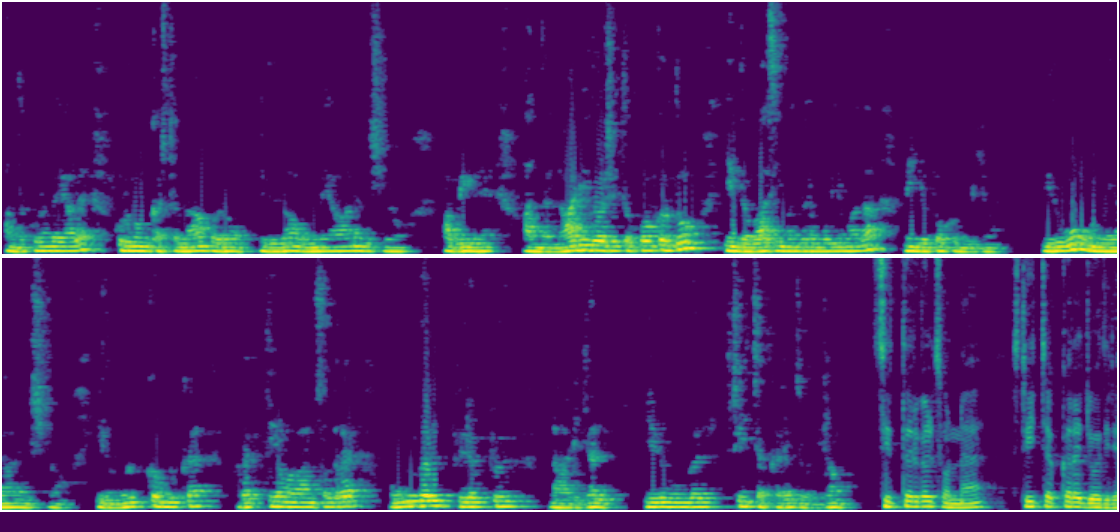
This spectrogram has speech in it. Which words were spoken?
அந்த குழந்தையால குடும்பம் கஷ்டம்தான் படும். இதுதான் உண்மையான விஷயம். அப்படின்னு அந்த நாடி தோஷத்தை போக்குறதும் இந்த வாசி மந்திரம் மூலியமாக தான் நீங்கள் போக்க முடியும். இதுவும் உண்மையான விஷயம். இது முழுக்க முழுக்க அகத்தியமகான் சொல்கிற சொல்ற உங்கள் பிறப்பு நாடிகள். இது உங்கள் ஸ்ரீ சக்கர ஜோதிடம். சித்தர்கள் சொன்ன ஸ்ரீ சக்கர ஜோதிட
